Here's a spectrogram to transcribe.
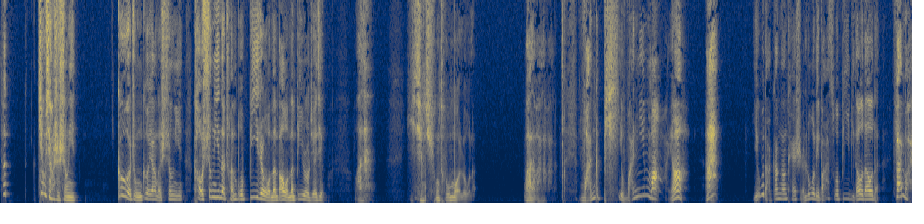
他就像是声音，各种各样的声音，靠声音的传播逼着我们，把我们逼入绝境。完了，已经穷途末路了。完了完了完了，完个屁，玩你妈呀！啊，由打刚刚开始啰里吧嗦、逼逼叨叨的，烦不烦？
